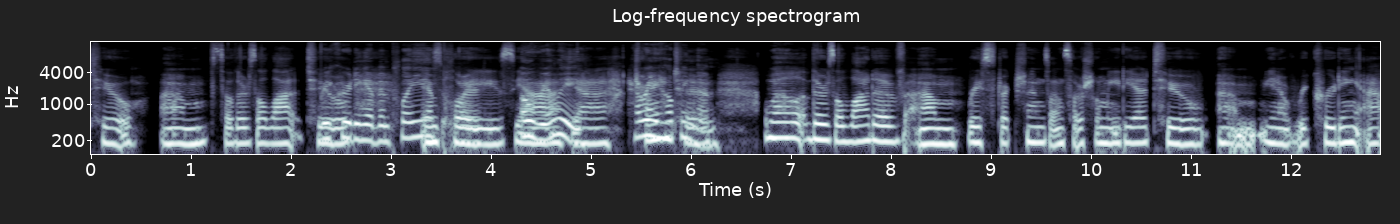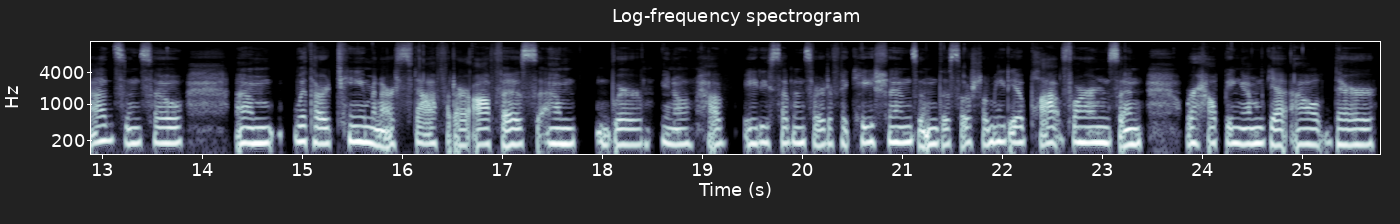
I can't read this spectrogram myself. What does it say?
too. Um, so there's a lot to Recruiting of employees. or- employees. Yeah, Oh, really? Yeah. How are you helping to- them? well, there's a lot of um, restrictions on social media to, um, you know, recruiting ads. And so, um, with our team and our staff at our office, um, we're, you know, have 87 certifications in the social media platforms, and we're helping them get out their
